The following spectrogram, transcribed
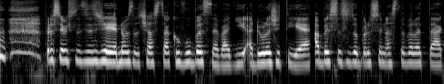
prostě myslím si, že jednou za čas to jako vůbec nevadí a důležitý je, abyste si to prostě nastavili tak,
